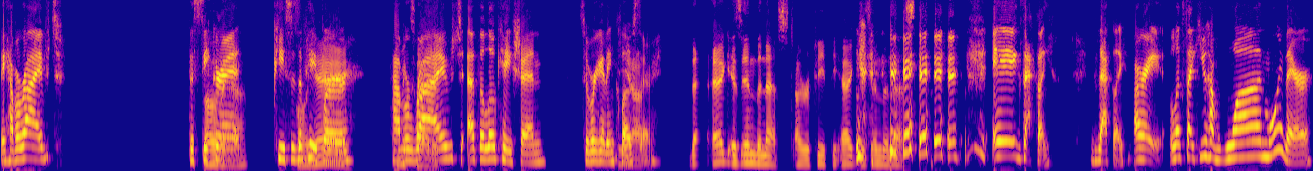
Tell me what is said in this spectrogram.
they have arrived. The oh, secret oh, pieces of oh, paper yay. have arrived at the location. So we're getting closer. Yeah. The egg is in the nest. I repeat, the egg is in the nest. exactly. Exactly. All right. Looks like you have one more there.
